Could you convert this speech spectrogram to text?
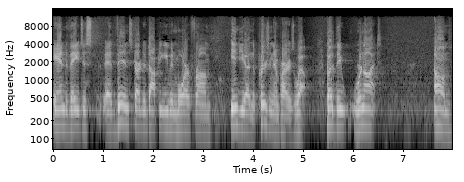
and they just uh, then started adopting even more from India and the Persian Empire as well. But they were not, um,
